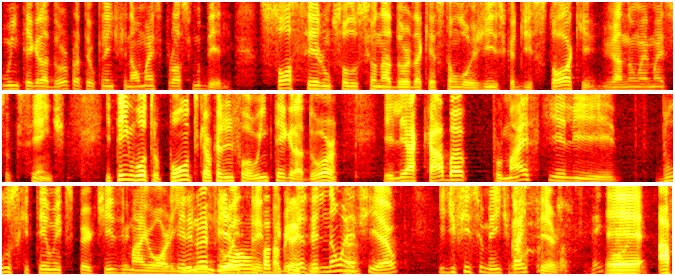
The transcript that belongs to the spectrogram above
o integrador para ter o cliente final mais próximo dele. Só ser um solucionador da questão logística de estoque já não é mais suficiente. E tem o outro ponto, que é o que a gente falou, o integrador, ele acaba, por mais que ele busque ter uma expertise maior em Ele não um, é fiel dois, um três fabricante, fabricantes, ele não é, É. fiel e dificilmente vai ser. Nem É, a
